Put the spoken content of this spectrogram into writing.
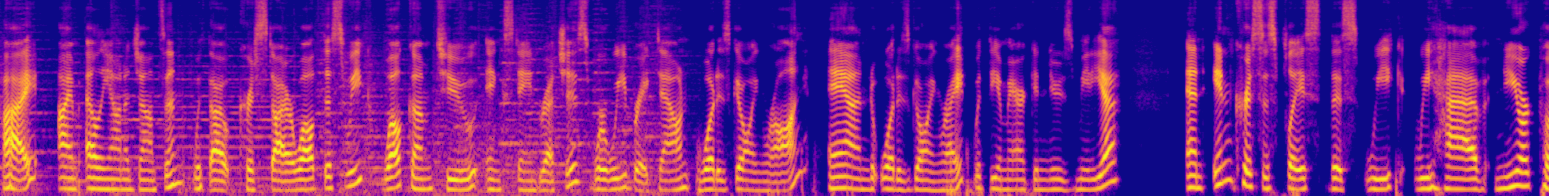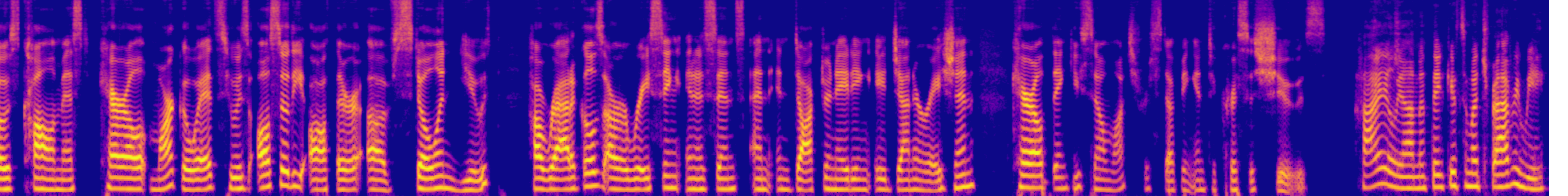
Hi, I'm Eliana Johnson without Chris Stirewalt this week. Welcome to Ink Stained Wretches, where we break down what is going wrong and what is going right with the American news media. And in Chris's place this week, we have New York Post columnist Karol Markowicz, who is also the author of Stolen Youth How Radicals Are Erasing Innocence and Indoctrinating a Generation. Karol, thank you so much for stepping into Chris's shoes. Hi, Eliana. Thank you so much for having me.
